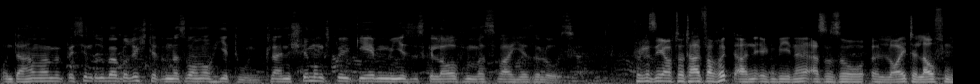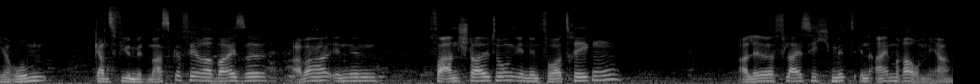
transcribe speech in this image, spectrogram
Und da haben wir ein bisschen drüber berichtet und das wollen wir auch hier tun. Ein kleines Stimmungsbild geben, wie ist es gelaufen, was war hier so los. Fühlt sich auch total verrückt an irgendwie. Ne? Also so äh, Leute laufen hier rum, ganz viel mit Maske fairerweise, aber in den Veranstaltungen, in den Vorträgen alle fleißig mit in einem Raum, ja.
